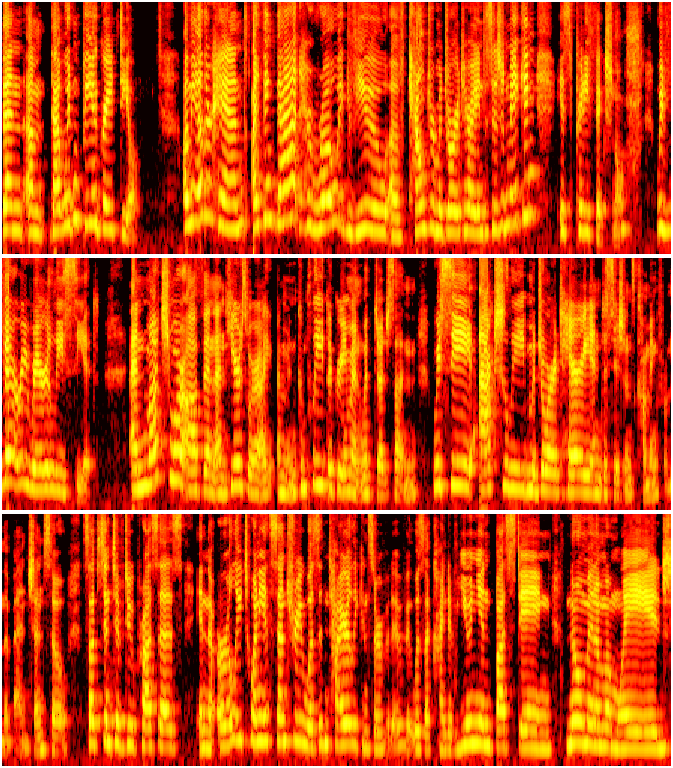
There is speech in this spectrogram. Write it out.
then um, that wouldn't be a great deal. On the other hand, I think that heroic view of counter majoritarian decision making is pretty fictional. We very rarely see it. And much more often, and here's where I am in complete agreement with Judge Sutton, we see actually majoritarian decisions coming from the bench. And so substantive due process in the early 20th century was entirely conservative. It was a kind of union busting, no minimum wage,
